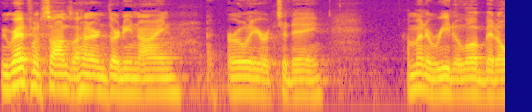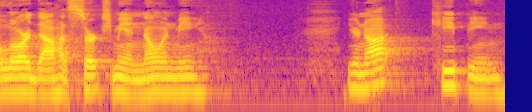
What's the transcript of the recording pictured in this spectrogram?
We read from Psalms 139 earlier today. I'm going to read a little bit. O Lord, thou hast searched me and known me. You're not keeping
